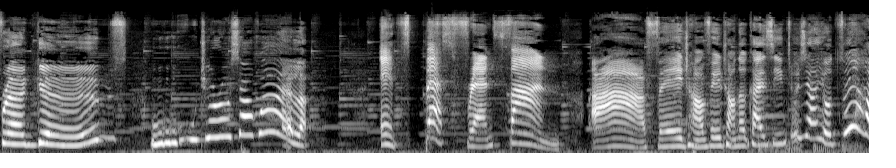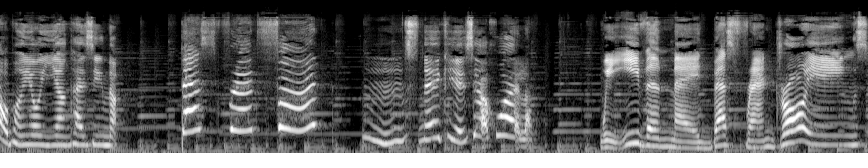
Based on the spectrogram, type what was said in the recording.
friend games. 呜，杰瑞吓坏了。It's best friend fun 啊，非常非常的开心，就像有最好朋友一样开心呢。Best friend fun，嗯，Snake 也吓坏了。We even made best friend drawings。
